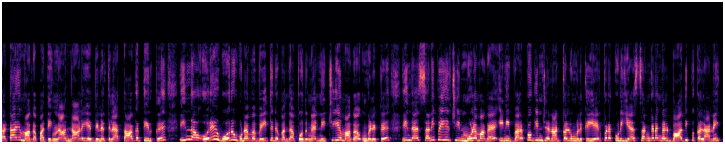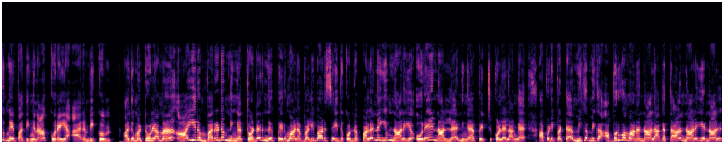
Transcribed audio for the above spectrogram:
கட்டாயமாக பார்த்தீங்கன்னா நாளைய தினத்தில் காகத்திற்கு இந்த ஒரே ஒரு உணவை வைத்துட்டு வந்தால் போதுங்க. நிச்சயமாக உங்களுக்கு இந்த சனிப்பெயர்ச்சியின் மூலமாக இனி வரப்போகின்ற நாட்கள் உங்களுக்கு ஏற்படக்கூடிய சங்கடங்கள் பாதிப்புகள் அனைத்துமே பார்த்தீங்கன்னா குறைய ஆரம்பிக்கும். அது மட்டும் இல்லாம ஆயிரம் வருடம் நீங்க தொடர்ந்து பெருமாளை வழிபாடு செய்து கொண்ட பலனையும் நாளைய ஒரே நாள்ல நீங்க பெற்றுக்கொள்ளலாங்க அப்படிப்பட்ட மிக மிக அபூர்வமான நாளாகத்தான் நாளைய நாள்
